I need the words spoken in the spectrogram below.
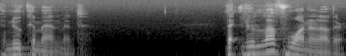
a new commandment that you love one another.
